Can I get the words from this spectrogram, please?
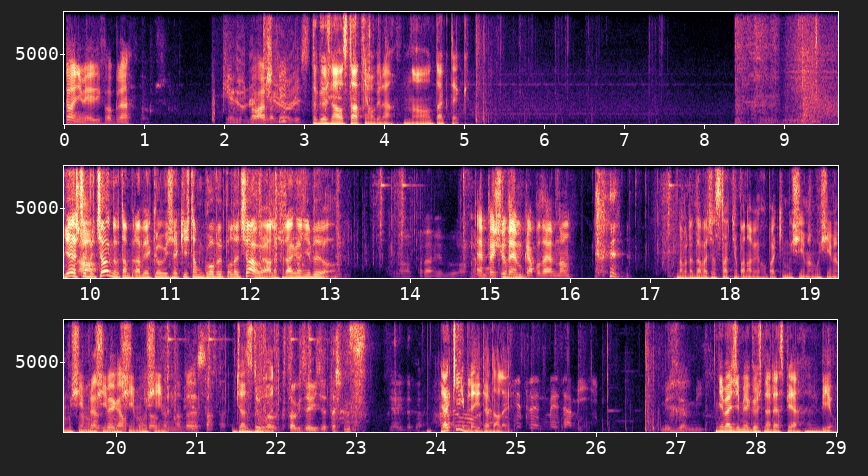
Co oni mieli w ogóle? Pałaszki? To goś na ostatnią gra. No, taktyk. Jeszcze O. wyciągnął tam prawie kogoś, jakieś tam głowy poleciały, ale fraga nie było. No, prawie było. MP7 pode mną. Dobra, dawać ostatnio panowie chłopaki, musimy, musimy, musimy, Dobra, musimy, z musimy, powrotem musimy. na. Just do Kto, it. kto gdzie idzie teraz? Ja idę B. Ja kible idę dalej. Nie będzie mnie goś na respie bił.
